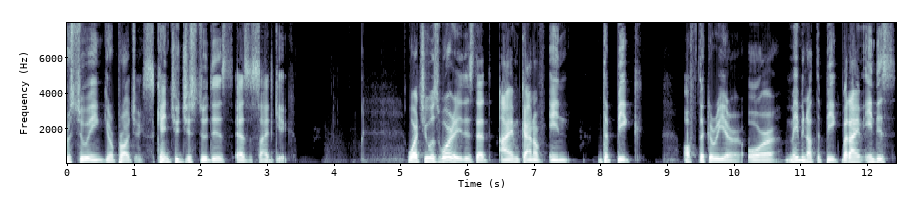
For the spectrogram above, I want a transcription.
pursuing your projects? Can't you just do this as a side gig? What she was worried is that I'm kind of in the peak of the career, or maybe not the peak, but I'm in this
